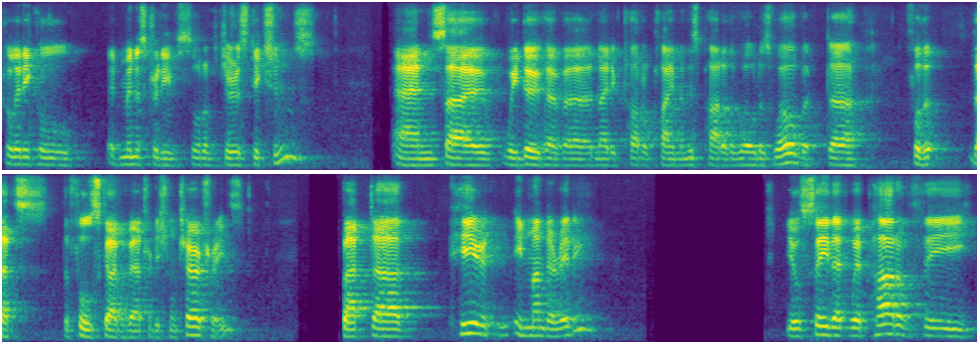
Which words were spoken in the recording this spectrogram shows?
political administrative sort of jurisdictions. And so we do have a native title claim in this part of the world as well, but uh, for the, that's the full scope of our traditional territories. But uh, here in Mundareti, you'll see that we're part of the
